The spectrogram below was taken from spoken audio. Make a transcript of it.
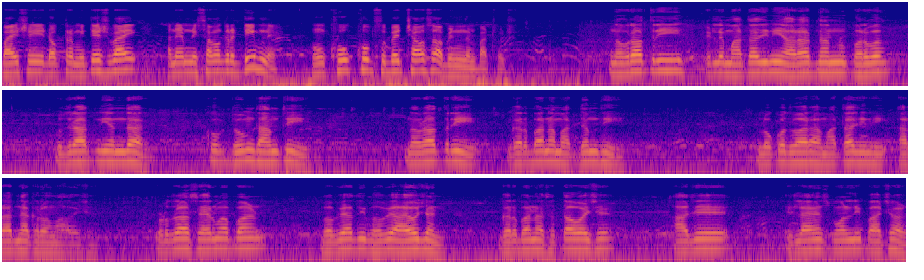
ભાઈ શ્રી ડૉક્ટર મિતેશભાઈ અને એમની સમગ્ર ટીમને હું ખૂબ ખૂબ શુભેચ્છાઓ સહ અભિનંદન પાઠવું છું. નવરાત્રિ એટલે માતાજીની આરાધનાનું પર્વ ગુજરાતની અંદર ખૂબ ધૂમધામથી નવરાત્રિ ગરબાના માધ્યમથી લોકો દ્વારા માતાજીની આરાધના કરવામાં આવે છે. વડોદરા શહેરમાં પણ ભવ્યાથી ભવ્ય આયોજન ગરબાના થતા હોય છે. આજે રિલાયન્સ મોલની પાછળ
